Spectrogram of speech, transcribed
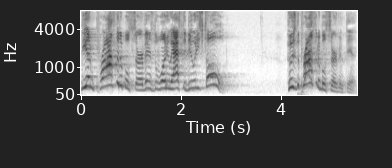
the unprofitable servant is the one who has to do what he's told. Who's the profitable servant then?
